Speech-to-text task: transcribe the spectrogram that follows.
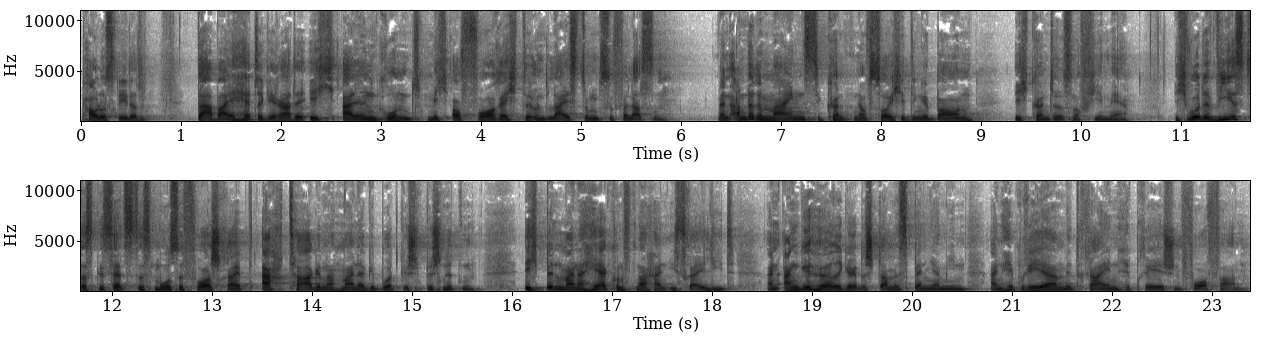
Paulus redet. Dabei hätte gerade ich allen Grund, mich auf Vorrechte und Leistungen zu verlassen. Wenn andere meinen, sie könnten auf solche Dinge bauen, ich könnte es noch viel mehr. Ich wurde, wie es das Gesetz des Mose vorschreibt, acht Tage nach meiner Geburt beschnitten. Ich bin meiner Herkunft nach ein Israelit, ein Angehöriger des Stammes Benjamin, ein Hebräer mit rein hebräischen Vorfahren.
